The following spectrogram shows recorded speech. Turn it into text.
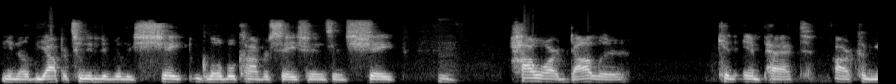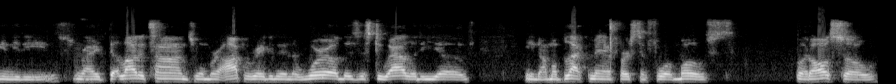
you know, the opportunity to really shape global conversations and shape hmm. how our dollar can impact our communities, mm-hmm. right? A lot of times when we're operating in the world, there's this duality of, you know, I'm a black man first and foremost, but also,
